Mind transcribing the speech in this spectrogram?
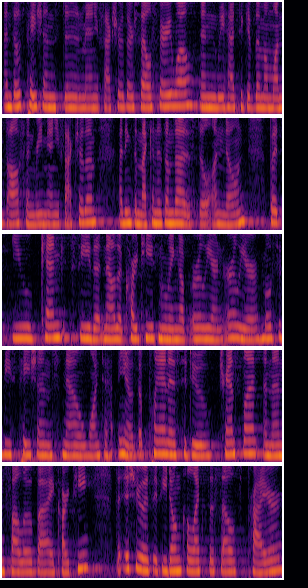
and those patients didn't manufacture their cells very well, and we had to give them a month off and remanufacture them. I think the mechanism that is still unknown, but you can see that now that CAR T is moving up earlier and earlier, most of these patients now want to, you know, the plan is to do transplant and then followed by CAR T. The issue is if you don't collect the cells prior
